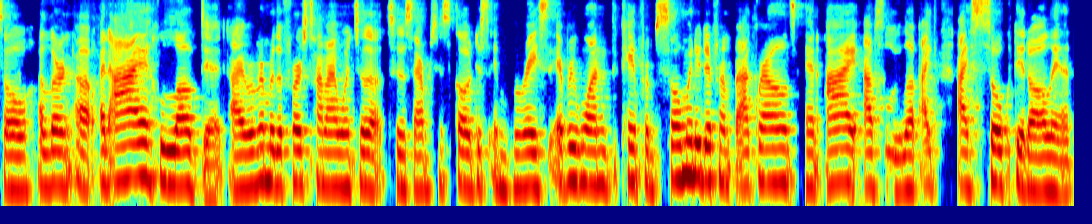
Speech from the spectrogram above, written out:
So I learned, uh, and I loved it. I remember the first time I went to, to San Francisco, just embraced everyone came from so many different backgrounds, and I absolutely loved. I I soaked it all in.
